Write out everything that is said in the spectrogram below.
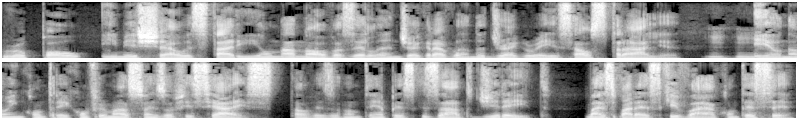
RuPaul e Michelle estariam na Nova Zelândia gravando Drag Race Austrália. Uhum. Eu não encontrei confirmações oficiais. Talvez eu não tenha pesquisado direito. Mas parece que vai acontecer.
